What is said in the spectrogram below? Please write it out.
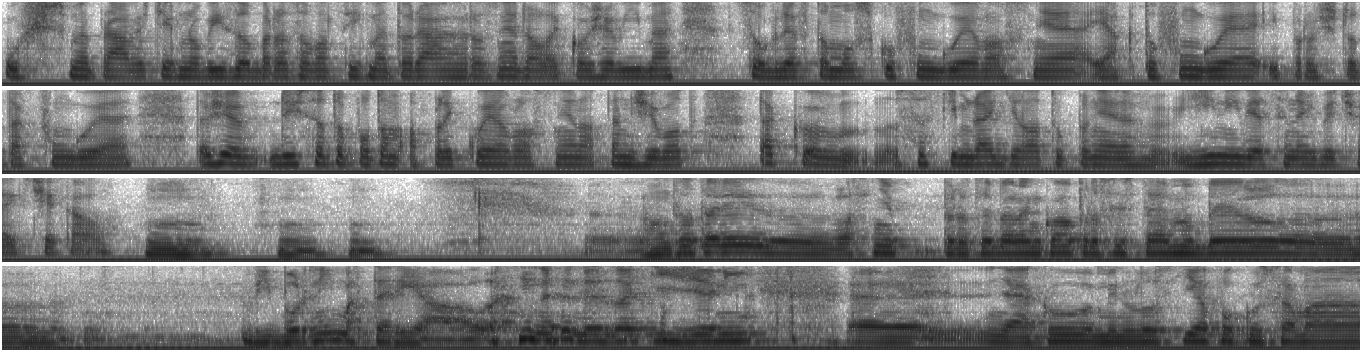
už jsme právě v těch nových zobrazovacích metodách hrozně daleko, že víme, co kde v tom mozku funguje vlastně, jak to funguje i proč to tak funguje. Takže když se to potom aplikuje vlastně na ten život, tak um, se s tím dají dělat úplně jiné věci, než by člověk čekal. Hmm, hmm, hmm. Honza, tedy uh, vlastně pro tebe, Lenko, a pro systém byl uh, výborný materiál, nezatížený eh, nějakou minulostí a pokusama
